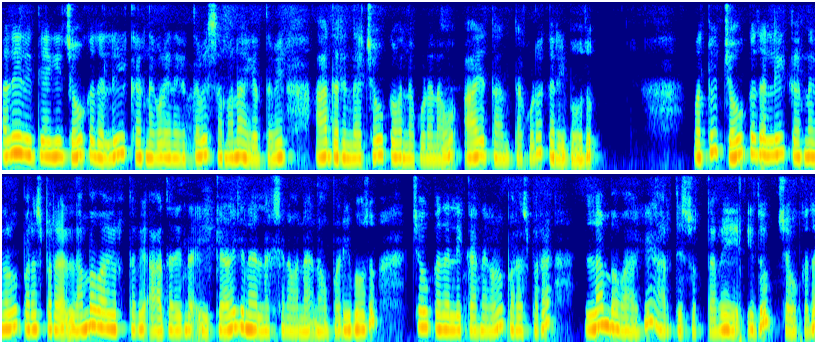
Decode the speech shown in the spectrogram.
ಅದೇ ರೀತಿಯಾಗಿ ಚೌಕದಲ್ಲಿ ಕರ್ಣಗಳು ಏನಾಗಿರ್ತವೆ ಸಮನಾಗಿರ್ತವೆ ಆದ್ದರಿಂದ ಚೌಕವನ್ನು ಕೂಡ ನಾವು ಆಯತ ಅಂತ ಕೂಡ ಕರೀಬಹುದು. ಮತ್ತು ಚೌಕದಲ್ಲಿ ಕರ್ಣಗಳು ಪರಸ್ಪರ ಲಂಬವಾಗಿರುತ್ತವೆ. ಆದ್ದರಿಂದ ಈ ಕೆಳಗಿನ ಲಕ್ಷಣವನ್ನು ನಾವು ಪಡಿಬೋದು ಚೌಕದಲ್ಲಿ ಕರ್ಣಗಳು ಪರಸ್ಪರ ಲಂಬವಾಗಿ ಅರ್ಧಿಸುತ್ತವೆ ಇದು ಚೌಕದ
